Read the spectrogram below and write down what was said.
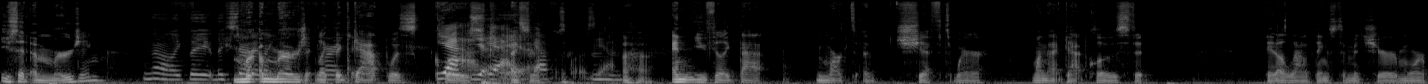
You said emerging? No, like they they Mer- started like, emerging, like the merging. gap was Yeah, closed. yeah, Yeah, yeah. I see. Gap was closed. Yeah. Mhm. Uh huh. And you feel like that marked a shift where, when that gap closed, it it allowed things to mature more.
